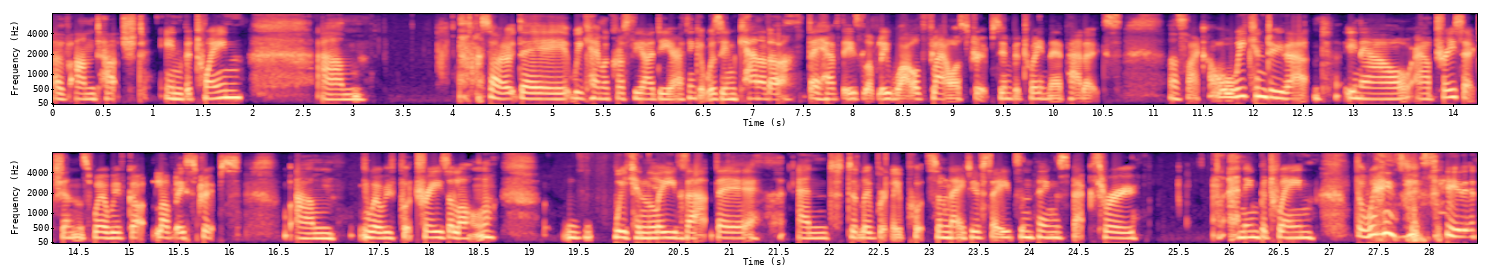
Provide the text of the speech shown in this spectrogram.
of untouched in between. Um, so they we came across the idea i think it was in canada they have these lovely wildflower strips in between their paddocks i was like oh we can do that in our our tree sections where we've got lovely strips um, where we've put trees along we can leave that there and deliberately put some native seeds and things back through. And in between the weeds, you see it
